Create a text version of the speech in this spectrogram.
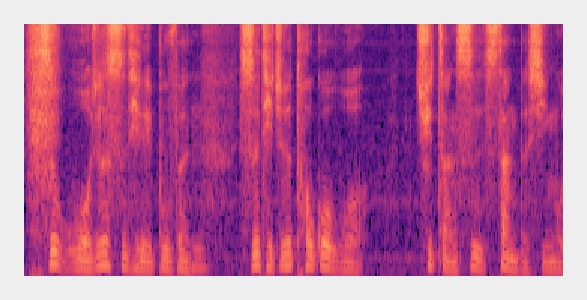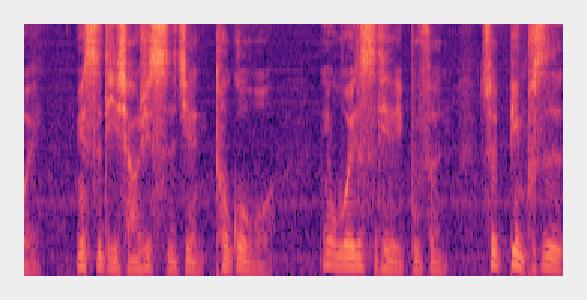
是我就是实体的一部分，嗯、实体就是透过我去展示善的行为，因为实体想要去实践，透过我，因为我也是实体的一部分，所以并不是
